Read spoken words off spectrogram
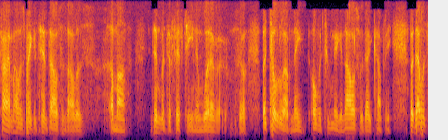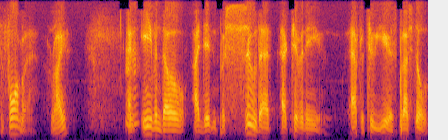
time, I was making $10,000 a month then went to 15 and whatever. So, but total I've made over two million dollars with that company. But that was the formula, right? Mm-hmm. And even though I didn't pursue that activity after two years, but I still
